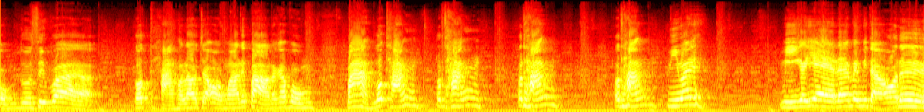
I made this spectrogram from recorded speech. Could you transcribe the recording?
ผมดูซิว่ารถถังของเราจะออกมาหรือเปล่านะครับผมมารถถังรถถังรถถังรถถังมีไหมมีก็แย่แล้วไม่มีแต่ออเดอร์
